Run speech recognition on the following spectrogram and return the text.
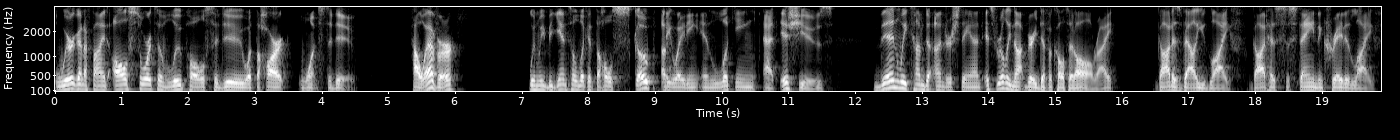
we're going to find all sorts of loopholes to do what the heart wants to do. However, when we begin to look at the whole scope of evaluating and looking at issues, then we come to understand it's really not very difficult at all, right? God has valued life. God has sustained and created life.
